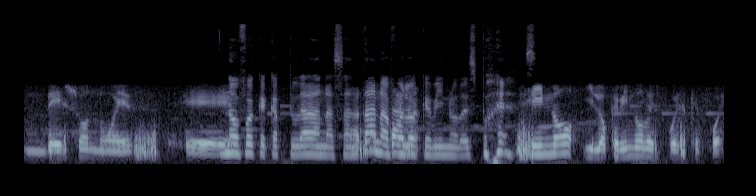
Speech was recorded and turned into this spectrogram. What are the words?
de eso no es... Eh, no fue que capturaran a Santana, fue lo que vino después. Sino, y lo que vino después, ¿qué fue?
